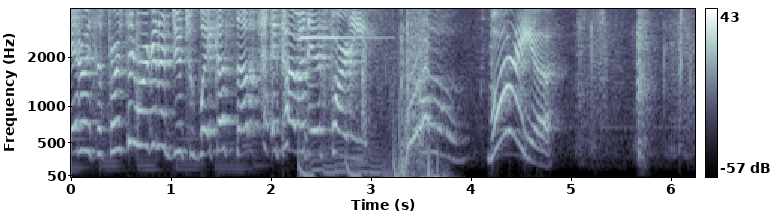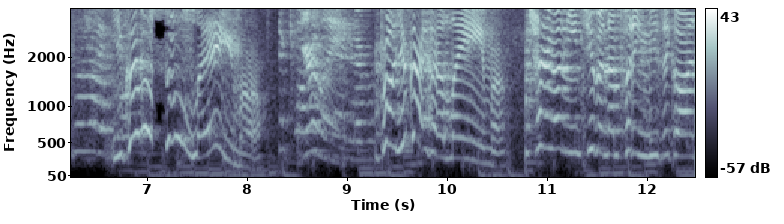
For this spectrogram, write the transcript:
Anyways, the first thing we're gonna do to wake us up is have a dance party. Why? You guys are so lame. You're lame. Bro, you guys are lame. I'm turning on YouTube and I'm putting music on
